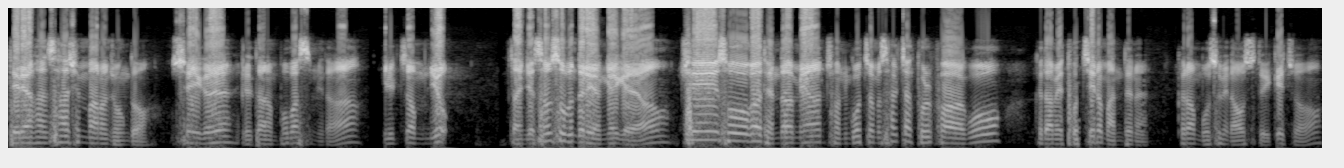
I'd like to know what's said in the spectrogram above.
대략 한 40만원 정도 수익을 일단은 뽑았습니다. 1.6. 자, 이제 선수분들의 영역이에요. 최소가 된다면 전고점을 살짝 돌파하고, 그 다음에 덧지를 만드는 그런 모습이 나올 수도 있겠죠.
